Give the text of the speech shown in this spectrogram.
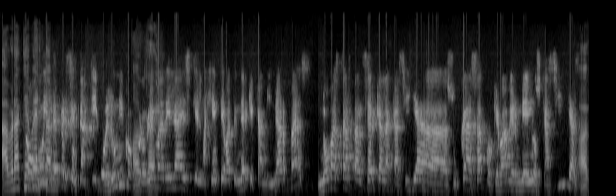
habrá que no, ver muy también. representativo. El único okay. problema de la es que la gente va a tener que caminar más, no va a estar tan cerca la casilla a su casa porque va a haber menos casillas. Ah,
